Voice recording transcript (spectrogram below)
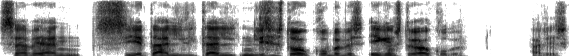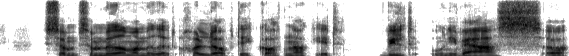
så vil jeg sige, at der er, der er en lige så stor gruppe, hvis ikke en større gruppe, faktisk, som, som møder mig med, at hold op, det er godt nok et vildt univers, og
